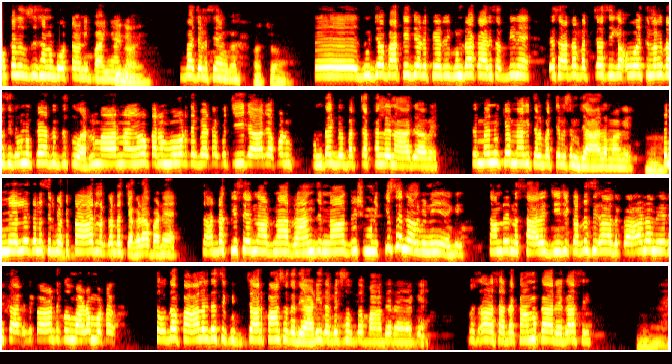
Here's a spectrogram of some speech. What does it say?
ਉਹ ਕਹਿੰਦੇ ਤੁਸੀਂ ਸਾਨੂੰ ਵੋਟਾਂ ਨਹੀਂ ਪਾਈਆਂ ਕੀ। ਨਾਂ ਹੈ? ਬਚਨ ਸਿੰਘ। ਅੱਛਾ। ਤੇ ਦੂਜਾ ਬਾਕੀ ਜਿਹੜੇ ਪਿੰਡ ਦੀ ਗੁੰਡਾਕਾਰੀ ਸੱਦੀ ਨੇ ਤੇ ਸਾਡਾ ਬੱਚਾ ਸੀਗਾ ਉਹ ਇੱਥੇ ਲੰਘਦਾ ਸੀ ਤੇ ਉਹਨੂੰ ਕਹਿ ਦਿੰਦੇ ਤੂੰ ਹਰਨ ਮਾਰਨਾ ਹੈ ਉਹ ਕਰਨ ਮੋੜ ਤੇ ਬੇਟਾ ਕੋਈ ਚੀਜ਼ ਆ ਜਾ ਆਪਾਂ ਨੂੰ ਹੁੰਦਾ ਹੀ ਵੀ ਬੱਚਾ ਥੱਲੇ ਨਾ ਆ ਜਾਵੇ ਤੇ ਮੈਨੂੰ ਕਿਹਾ ਮੈਂ ਕਿ ਚਲ ਬੱਚੇ ਨੂੰ ਸਮਝਾ ਲਵਾਂਗੇ। ਤੇ ਮੇਲੇ ਤੇ ਨਾ ਸਿਰਫ ਇੱਕ ਤਾਰ ਲੱਗਣ ਦਾ ਝਗੜਾ ਬਣਿਆ ਹੈ। ਸਾਡਾ ਕਿਸੇ ਨਾਲ ਨਾ ਰੰਜ ਨਾ ਦੁਸ਼ਮਣੀ ਕਿਸੇ ਨਾਲ ਵੀ ਨਹੀਂ ਹੈਗੀ ਸਾਨੂੰ ਇਹਨਾਂ ਸਾਰੇ ਜੀ ਜੀ ਕਰਦੇ ਸੀ ਆ ਦੁਕਾਨ ਆ ਮੇਰੀ ਸਾਰੀ ਦੁਕਾਨ ਤੇ ਕੋਈ ਮਾੜਾ ਮੋਟਾ ਸੌਦਾ ਪਾ ਲੈਂਦੇ ਸੀ ਕੋਈ 4-500 ਦੇ ਦਿਹਾੜੀ ਦਾ ਵਿੱਚ ਸੌਦਾ ਪਾਉਂਦੇ ਰਹੇ ਹੈਗੇ ਬਸ ਆ ਸਾਡਾ ਕੰਮ ਘਰ ਹੈਗਾ ਸੀ ਹੂੰ।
